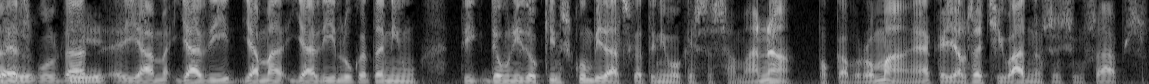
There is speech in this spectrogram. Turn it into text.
l'he escoltat. sí. Eh, Ja, ja ha dit, ja, ja ha dit el que teniu. Dic, Déu-n'hi-do, quins convidats que teniu aquesta setmana. Poca broma, eh? Que ja els ha xivat, no sé si ho saps.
